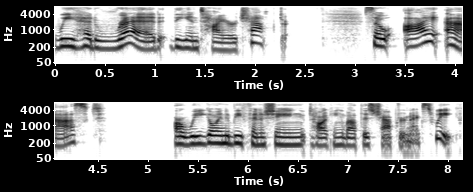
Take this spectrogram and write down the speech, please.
we had read the entire chapter. So I asked, Are we going to be finishing talking about this chapter next week?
